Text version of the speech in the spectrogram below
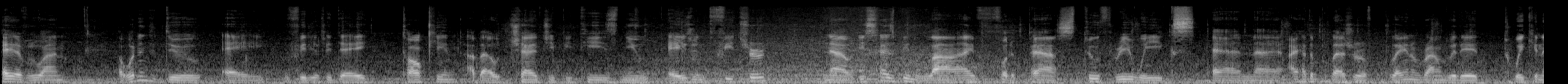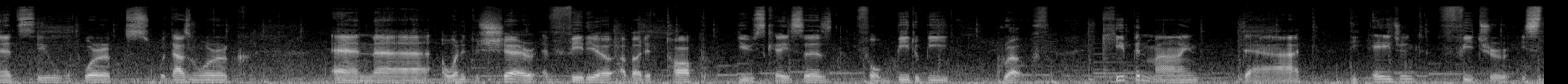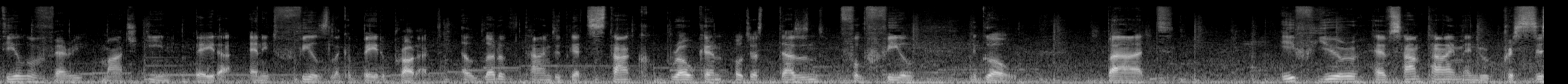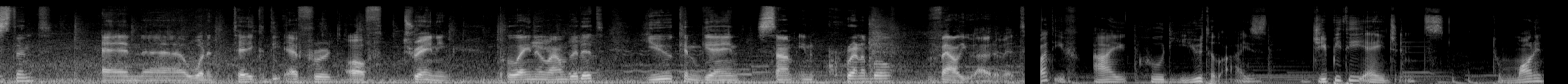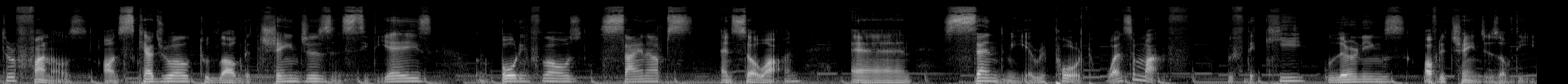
Hey everyone, I wanted to do a video today talking about ChatGPT's new agent feature. Now, this has been live for the past two, three weeks, and uh, I had the pleasure of playing around with it, tweaking it, see what works, what doesn't work. And uh, I wanted to share a video about the top use cases for B2B growth. Keep in mind that the agent feature is still very much in beta and it feels like a beta product. A lot of times it gets stuck, broken, or just doesn't fulfill the goal. But if you have some time and you're persistent and uh, want to take the effort of training, playing around with it, you can gain some incredible value out of it. What if I could utilize GPT agents to monitor funnels on schedule to log the changes in CTAs, onboarding flows, signups, and so on, and send me a report once a month with the key learnings of the changes of these.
